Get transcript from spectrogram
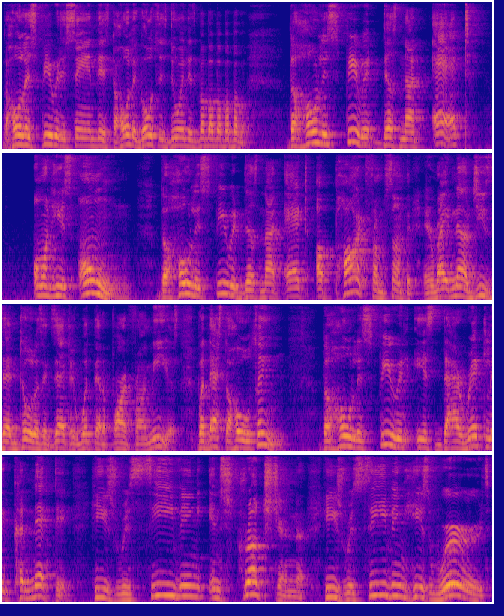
The Holy Spirit is saying this. The Holy Ghost is doing this. Blah, blah, blah, blah, blah. The Holy Spirit does not act on his own. The Holy Spirit does not act apart from something. And right now, Jesus hadn't told us exactly what that apart from is. But that's the whole thing. The Holy Spirit is directly connected. He's receiving instruction. He's receiving his words,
